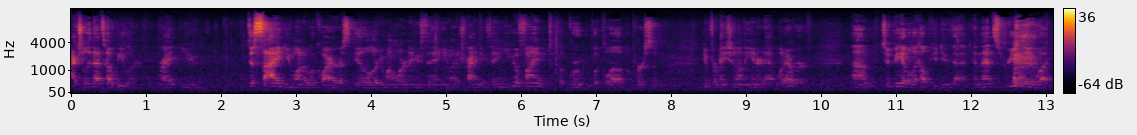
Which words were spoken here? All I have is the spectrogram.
actually that's how we learn, right? You decide you want to acquire a skill or you want to learn a new thing, you want to try a new thing, you go find a group, a club, a person, information on the internet, whatever, um, to be able to help you do that. And that's really what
